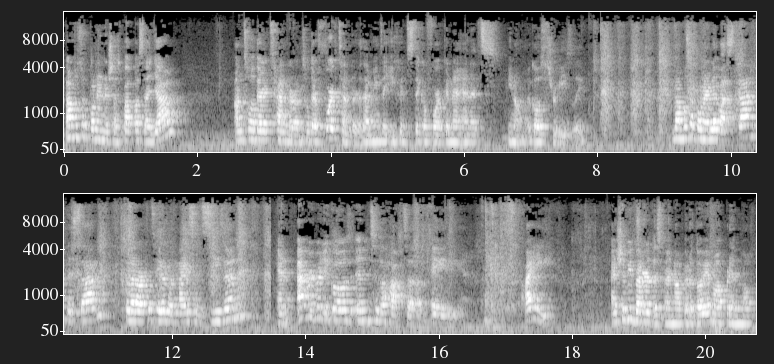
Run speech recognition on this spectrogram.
Vamos a poner nuestras papas allá until they're tender, until they're fork tender. That means that you could stick a fork in it and it's, you know, it goes through easily. Vamos a ponerle bastante sal so that our potatoes are nice and seasoned. And everybody goes into the hot tub. Ay. Ay. I should be better at this by now, pero todavía no aprendo.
